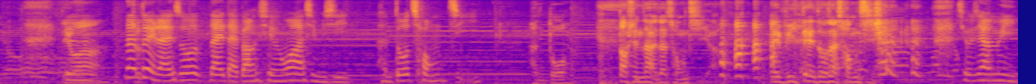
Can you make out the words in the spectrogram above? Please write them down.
对啊，那就对你来说，来台邦鲜话是不是很多冲击？很多，到现在还在冲击啊，every day 都在冲击。求下面，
